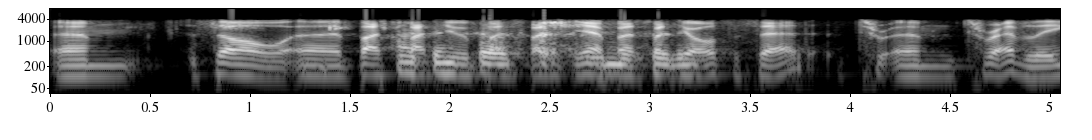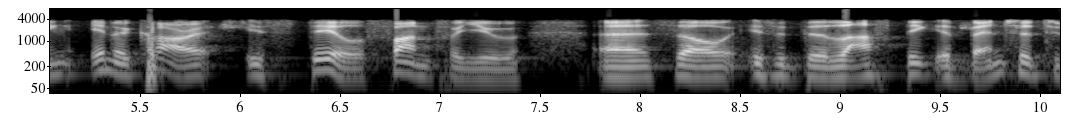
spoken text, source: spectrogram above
Um, so, uh, but but you so, but, but yeah, but but you also said tr um, traveling in a car is still fun for you. Uh, so, is it the last big adventure to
